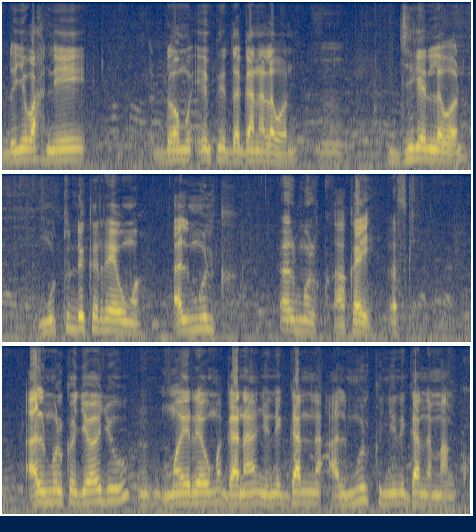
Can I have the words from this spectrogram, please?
du ñu wax ni doomu empire de Ghana la woon. Hmm. jigéen la woon mu tudde ko réew ma al mulk. al mulk ah, al mulk jooju. Hmm. mooy réew ma Ghana ñu ni Ghana al mulk ñu ni Ghana manko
